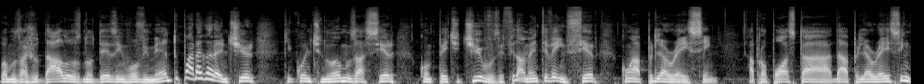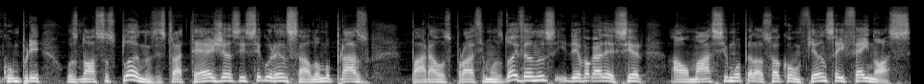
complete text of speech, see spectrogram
Vamos ajudá-los no desenvolvimento para garantir que continuamos a ser competitivos e finalmente vencer com a Aprilia Racing. A proposta da Aprilia Racing cumpre os nossos planos, estratégias e segurança a longo prazo para os próximos dois anos e devo agradecer ao máximo pela sua confiança e fé em nós.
